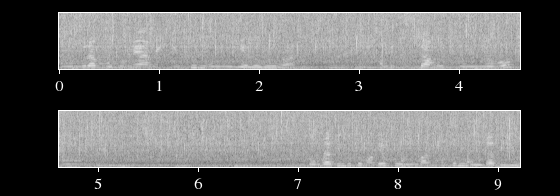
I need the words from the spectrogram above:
বন্ধুরা, প্রথমে আমি কিন্তু নুন দিয়ে দেবো এবার। আমি দু চামচ নুন দেবো তোমরা কিন্তু তোমাদের পরিমাণ মতো নুনটা দিও।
